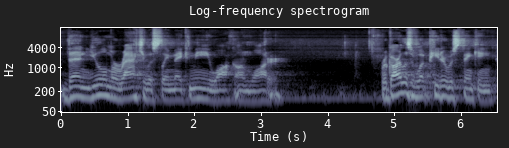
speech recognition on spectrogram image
then you'll miraculously make me walk on water. Regardless of what Peter was thinking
